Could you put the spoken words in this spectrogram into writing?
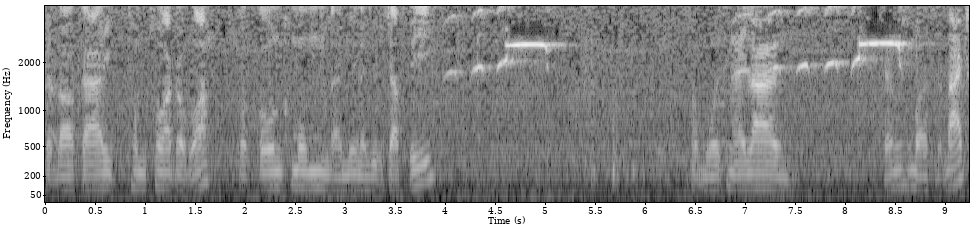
ទៅដល់ការរីកធំធាត់របស់កកូនឃ្មុំដែលមានអាយុចាប់ពី6ថ្ងៃឡើងអញ្ចឹងបើស្ដាច់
